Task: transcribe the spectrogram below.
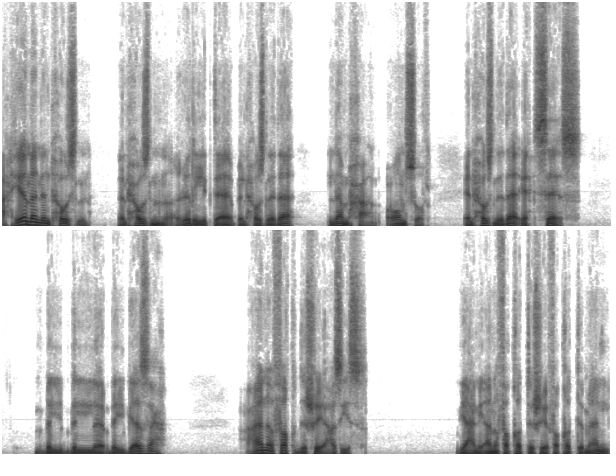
أحيانا الحزن الحزن غير الاكتئاب الحزن ده لمحة عنصر. الحزن ده إحساس بال بال بالجزع. على فقد شيء عزيز. يعني أنا فقدت شيء فقدت مال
